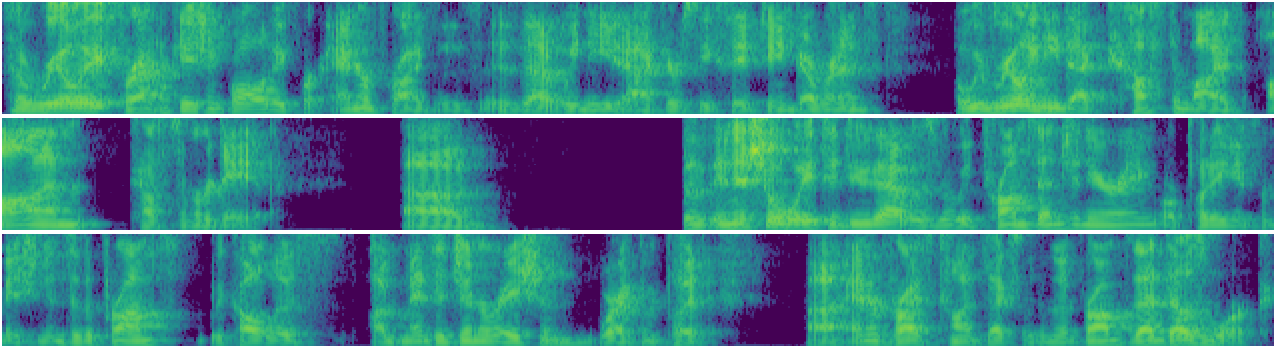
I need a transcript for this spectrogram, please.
So really for application quality for enterprises is that we need accuracy, safety, and governance but we really need that customized on customer data. Uh, the initial way to do that was really prompt engineering or putting information into the prompt. We call this augmented generation, where I can put uh, enterprise context within the prompt. That does work,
